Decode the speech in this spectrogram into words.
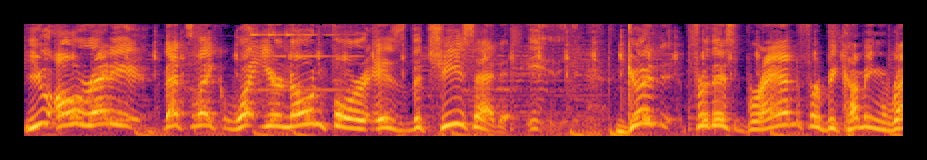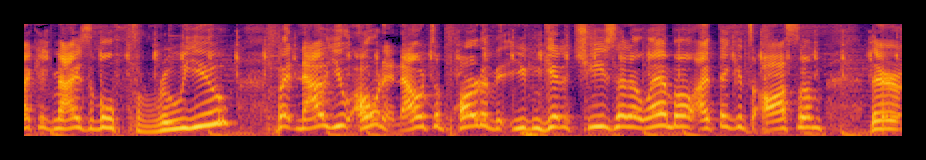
You already, that's like what you're known for is the cheesehead. Good for this brand for becoming recognizable through you, but now you own it. Now it's a part of it. You can get a cheesehead at Lambeau. I think it's awesome. They're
